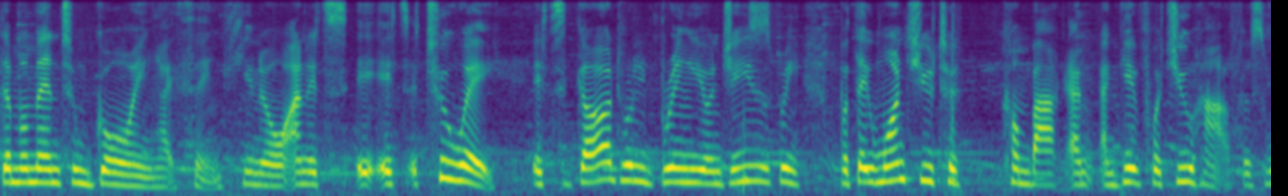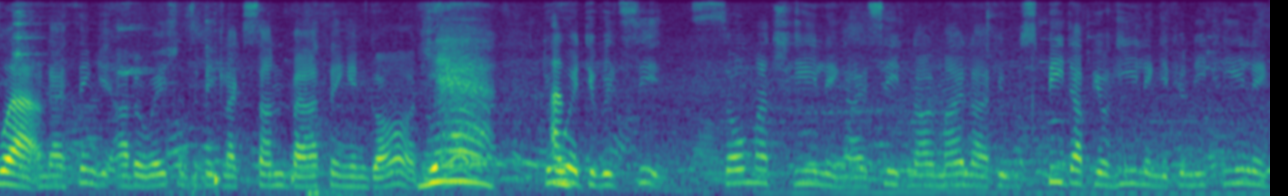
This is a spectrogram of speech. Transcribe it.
the momentum going. I think you know, and it's it's a two way. It's God will bring you and Jesus bring, but they want you to come back and, and give what you have as well. And I think adoration is a bit like sunbathing in God. Yeah. Do And- it, you will see so much healing. I see it now in my life. You speed up your healing. If you need healing,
